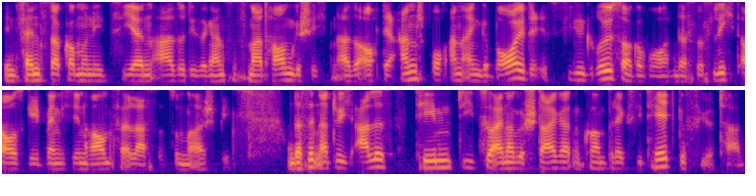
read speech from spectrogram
den Fenster kommunizieren, also diese ganzen Smart Home Geschichten. Also auch der Anspruch an ein Gebäude ist viel größer geworden, dass das Licht ausgeht, wenn ich den Raum verlasse zum Beispiel. Und das sind natürlich alles Themen, die zu einer gesteigerten Komplexität geführt haben.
